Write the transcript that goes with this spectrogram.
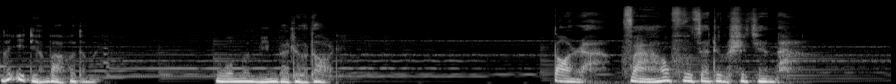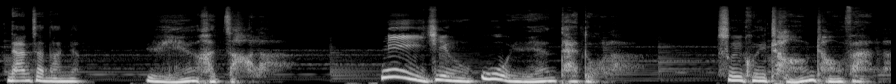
那一点办法都没有。我们明白这个道理。当然，反复在这个世间难，难在哪里呢？缘很杂了，逆境恶缘太多了，所以会常常犯了。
